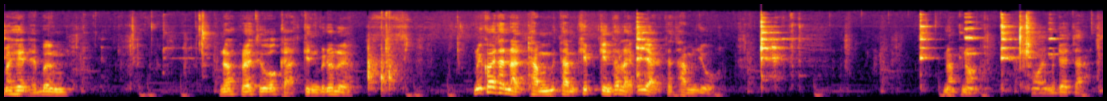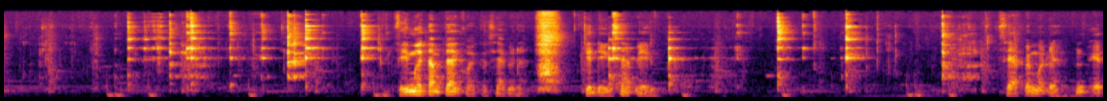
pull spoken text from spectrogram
มาเฮ็ดให้เบิงเนาะเลยถือโอกาสกินไปด้วยเลย ไม่ค่อยถนัดทำทำคลิปกินเท่าไหร่ก็อยากจะทำอยู่นับหน่อยหอยไม่ได้จ้ะฝีมือตำแต้งข่อยก็แซ่บอยู่ด้วยกินเองแซ่บเอง แสบไปหมดเลย มันเผ็ด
